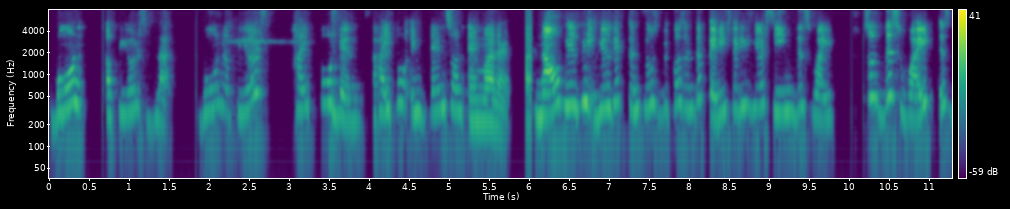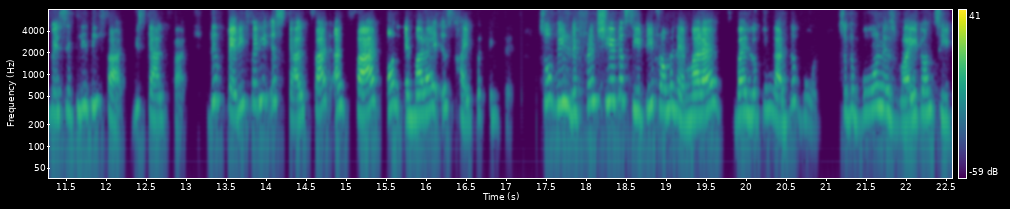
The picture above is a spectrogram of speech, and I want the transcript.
bone appears black. Bone appears hypodense, hypo-intense on MRI. Now we'll be we'll get confused because in the periphery we are seeing this white. So this white is basically the fat, the scalp fat. The periphery is scalp fat and fat on MRI is hyper-intense. So we'll differentiate a CT from an MRI by looking at the bone. So the bone is white on CT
